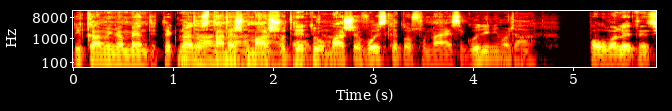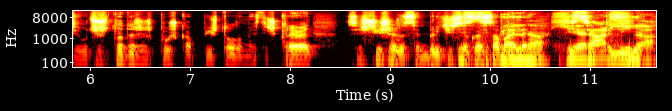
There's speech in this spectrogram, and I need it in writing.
becoming a man. Ти текно е да, Да, станеш да, маж, да, да, дете у да. маше војската 18 години имаш ти. Да. Полнолетен си, учиш да држиш пушка, пиштол, да местиш кревет, да се шишаш, да се бричиш секоја сабајле. Хиерархија,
